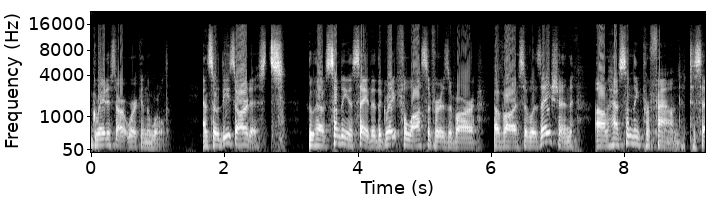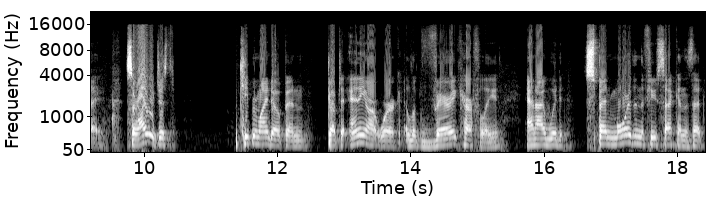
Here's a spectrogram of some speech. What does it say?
greatest artwork in the world. And so these artists who have something to say, they're the great philosophers of our, of our civilization, um, have something profound to say. So I would just keep your mind open, go up to any artwork, look very carefully, and I would spend more than the few seconds that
